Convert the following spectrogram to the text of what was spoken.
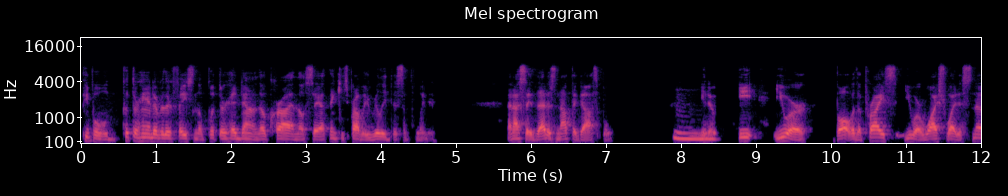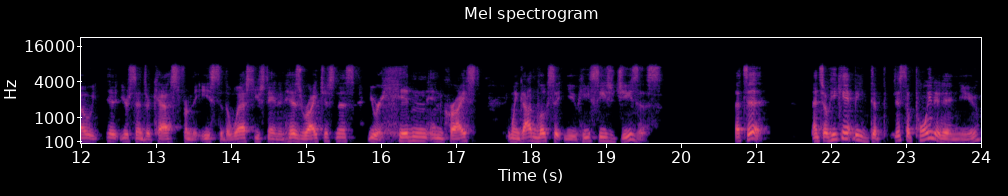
people will put their hand over their face and they'll put their head down and they'll cry and they'll say, I think he's probably really disappointed. And I say that is not the gospel. Mm. You know, he you are bought with a price. You are washed white as snow. Your sins are cast from the east to the west. You stand in his righteousness. You are hidden in Christ. When God looks at you, he sees Jesus. That's it. And so he can't be di- disappointed in you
